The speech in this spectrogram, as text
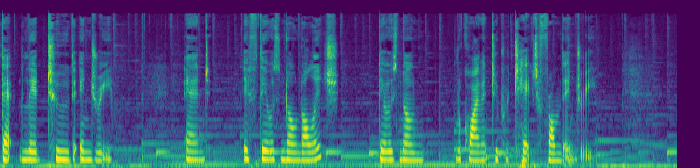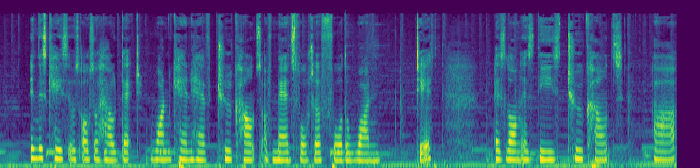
that led to the injury. And if there was no knowledge, there was no requirement to protect from the injury. in this case, it was also held that one can have two counts of manslaughter for the one death, as long as these two counts are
